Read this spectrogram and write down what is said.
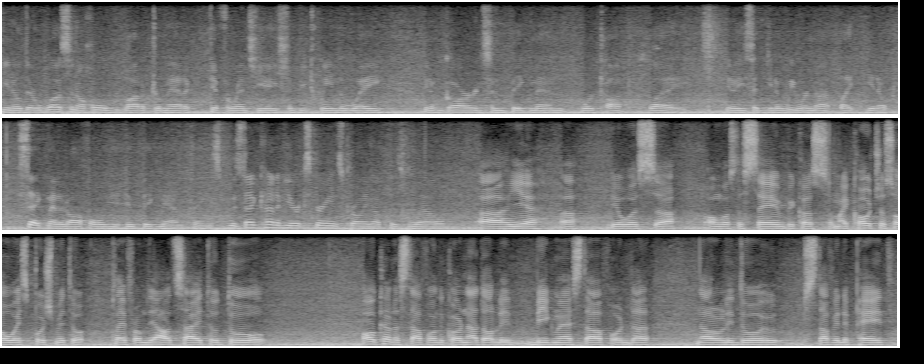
you know, there wasn't a whole lot of dramatic differentiation between the way you know, guards and big men were taught to play. You know, he said, you know, we were not like, you know, segmented off only to do big man things. Was that kind of your experience growing up as well? Uh, yeah, uh, it was uh, almost the same because my coaches always pushed me to play from the outside to do all kind of stuff on the court, not only big man stuff or the, not only do stuff in the paint.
